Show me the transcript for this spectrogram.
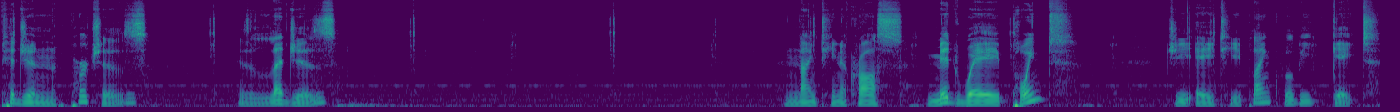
pigeon perches is ledges. 19 across, midway point, GAT blank will be gate.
